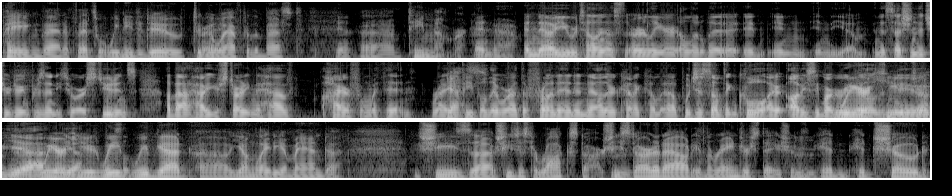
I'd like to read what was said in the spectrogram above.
paying that if that's what we need to do to go after the best Yeah. um, team member. And Yeah. and now you were telling us earlier a little bit in in, in the um, in the session that you were doing presenting to our students about how you're starting to have hire from within, right? Yes. People that were at the front end and now they're kind of coming up, which is something cool. I, obviously, Margaritaville We're is new. Yeah, we are yeah. huge. We we've got a young lady Amanda. She's uh, she's just a rock star. She started out in the ranger station and it showed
